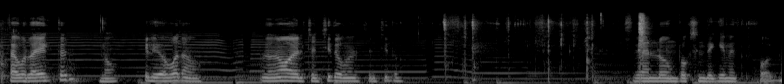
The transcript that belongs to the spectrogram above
¿Está por ahí, Héctor? No. El hipopótamo. No, no, el chanchito, el chanchito. Vean los unboxing de Game por favor.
